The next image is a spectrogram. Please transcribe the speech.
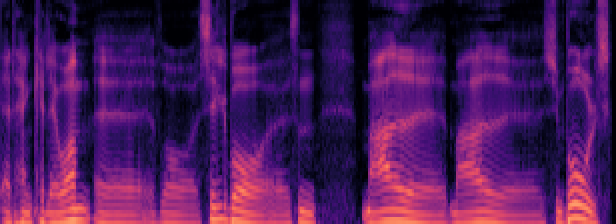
at han kan lave om, øh, hvor Silkeborg øh, sådan øh, meget øh, symbolsk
